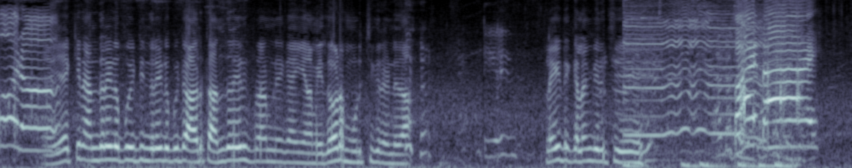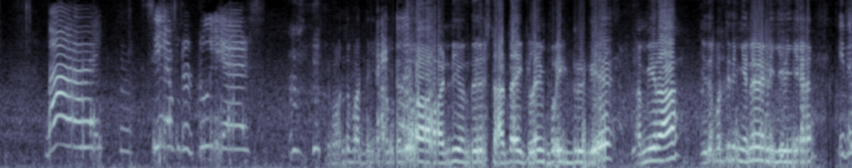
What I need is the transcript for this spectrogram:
போறோம். ஏற்கனவே அந்த ரைடு போயிட்டு இந்த ரைடு போயிட்டு அடுத்து அந்த ரைடுக்கு பிளான் பண்ணிருக்காங்க. நம்ம இதோட முடிச்சுக்க வேண்டியதான் ஃப்ளைட்டு கிளம்பிருச்சு. பை பை இப்போ வந்து பாத்தீங்கன்னா மெதுவா வண்டி வந்து ஸ்டார்ட் ஆகி கிளம்பி போயிட்டு இருக்கு அமீரா இதை பத்தி நீங்க என்ன நினைக்கிறீங்க? இது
